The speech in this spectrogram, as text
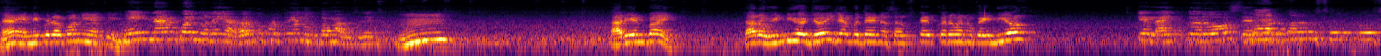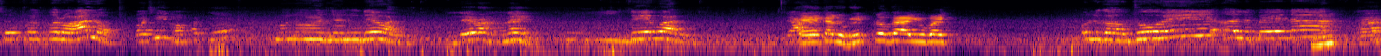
હે એની પેલા કોની હતી? મેઇન નામ કોઈનું નહીં આ હરતું ફરતું એનું તમારું જ હમ? આર્યનભાઈ તારો વીડિયો જોઈ છે બધાને સબસ્ક્રાઇબ કરવાનું કહી દ્યો. કે લાઈક કરો શેર કરો. કરો શેર કરો સબસ્ક્રાઇબ કરો હાલો. પછી મફતનું? મનોરંજન દેવાનું. લેવાનું નહીં? દેવાનું. એ કાલું ગીત તો ગાયું ભાઈ. જોઈ અલબેલા હમ? વાહ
